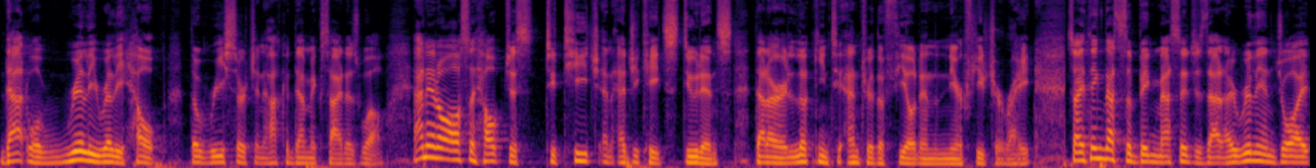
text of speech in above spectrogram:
that will really, really help the research and academic side as well. And it'll also help just to teach and educate students that are looking to enter the field in the near future, right? So I think that's the big message is that I really enjoy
